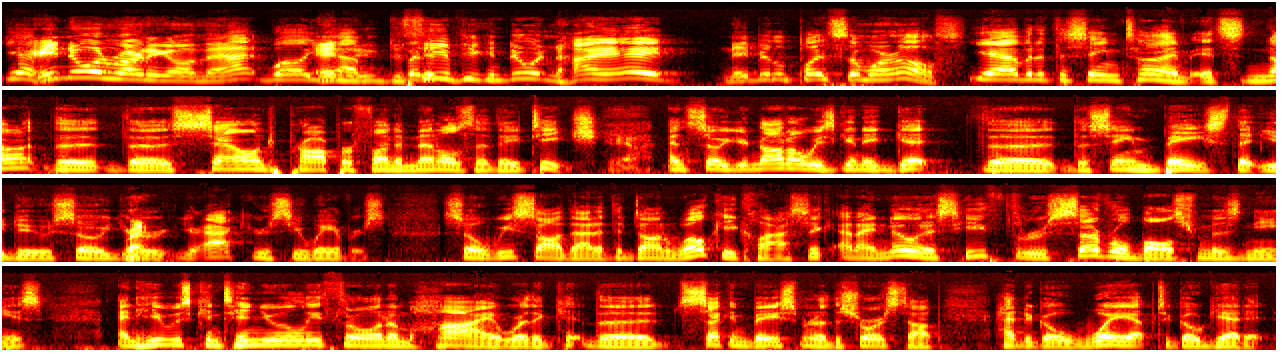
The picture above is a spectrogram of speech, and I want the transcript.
yeah, ain't no one running on that. Well, yeah, and to see it- if you can do it in high A, maybe it'll play somewhere else. Yeah, but at the same time, it's not the the sound proper fundamentals that they teach. Yeah. And so you're not always going to get the the same base that you do. So your Right. your accuracy wavers. So we saw that at the Don Welke Classic, and I noticed he threw several balls from his knees, and he was continually throwing them high, where the the second baseman or the shortstop had to go way up to go get it,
